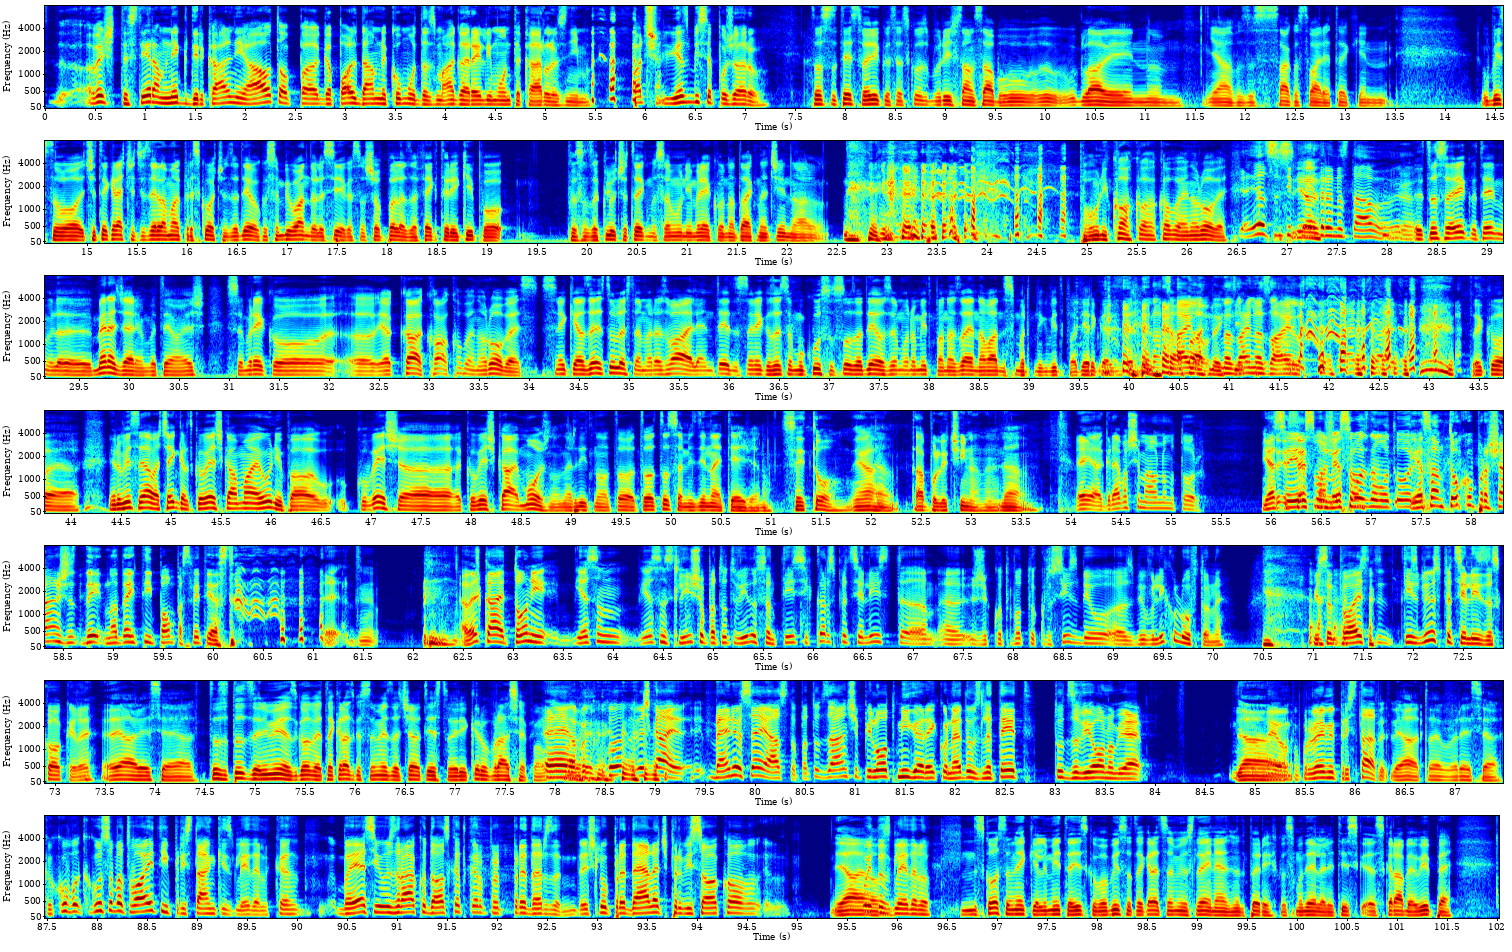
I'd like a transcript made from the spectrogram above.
več testiram nek dirkalni avto, pa ga pol dam nekomu, da zmaga Reli Monte Carlo z njim. Pač jaz bi se požaril. To so te stvari, ko se skozi boriš sam s sabo v, v, v glavi. In, um, ja, za vsako stvar je tako. in V bistvu, če te rečem, če zdaj malo preskočim zadevo, ko sem bil v Andalesiji, ko sem šel pele za Factory ekipo, ko sem zaključil tekmo, sem unim rekel na tak način. Ali... Pa uni, kako ko bo je narobe. Ja, jaz sem si Ja. Pedro nastavil. Ja. To sem rekel tem menedžerjem, potem, veš, sem rekel, uh, ja, kako ka, ka bo je narobe. Sem rekel, ja, zdaj tule ste me razvajali en teden, sem rekel, zdaj sem okusil so zadevo, zdaj moram iti pa nazaj, navaden smrtnik biti pa dirka. Nazaj, nazaj, nazaj. Tako je. Ja. In v bistvu, ja, če enkrat, ko veš, kaj imajo oni, pa ko veš, uh, ko veš, kaj je možno narediti, no, to, to, to se mi zdi najtežje. No. Vse to, ja, Ja. ta bolečina. ne. Ja. Ej, gremo še malo na motor. Ja, saj smo že jaz sem, na motorju. jaz sem toliko vprašanj, že zdaj, no daj ti, pa bom pa svet jaz. A veš kaj, Toni, jaz sem, jaz sem slišal, pa tudi videl, sem, ti si kar specialist, uh, že kot motokrosist bil, uh, zbil veliko luftov. ne? Mislim, tvoj, ti si bil specialist za skoke. Ne? ja, res je. Ja. To so tudi zanimive zgodbe. Takrat, ko sem jaz začel te stvari, ker vprašaj. Pa, E, ampak, kako, veš kaj, meni je vse jasno. Pa tudi zadnji pilot mi ga rekel, ne da vzleteti, tudi z avionom je. Ja. Ne, ampak problem je pristati. Ja, to je res. Ja. Kako, pa- kako so pa tvoji ti pristanki izgledali? Baj si v zraku doskrat kar pre, predrzen, da je šlo predaleč, previsoko. Ja, Kako je ja. to izgledalo? Skozi sem neke limite iskal, v bistvu takrat sem bil Sloveniji eden od prvih, ko smo delali sk- skrabe, vipe.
